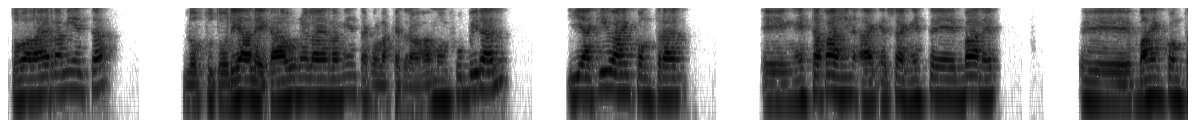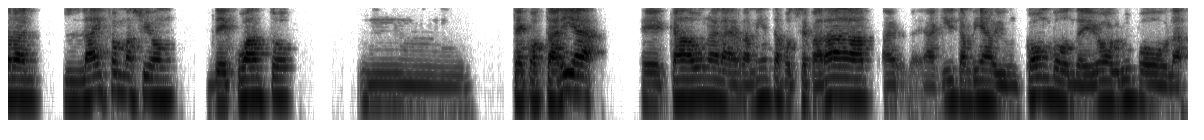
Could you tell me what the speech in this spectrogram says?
todas las herramientas, los tutoriales cada una de las herramientas con las que trabajamos en Food Viral. Y aquí vas a encontrar en esta página, ah, o sea, en este banner, eh, vas a encontrar la información de cuánto Mm, te costaría eh, cada una de las herramientas por separada. Aquí también hay un combo donde yo agrupo las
